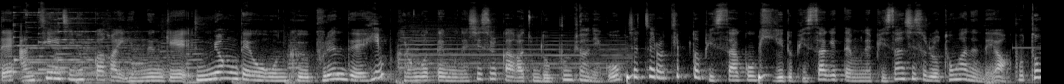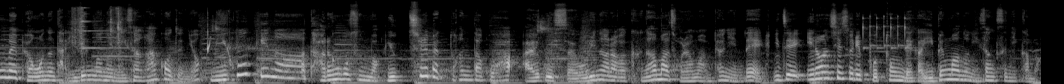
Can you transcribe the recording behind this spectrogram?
때 안티에이징 효과가 있는 게 증명되어 온 그 브랜드의 힘? 그런 것 때문에 시술가가 좀 높은 편이고 실제로 팁도 비싸고 기기도 비싸기 때문에 비싼 시술로 통하는데요. 보통 매 병원은 다 200만 원 이상 하거든요. 미국이나 다른 곳은 막 6, 700도 한다고 하- 알고 있어요. 우리나라가 그나마 저렴한 편인데 이제 이런 시술이 보통 내가 200만 원 이상 쓰니까 막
